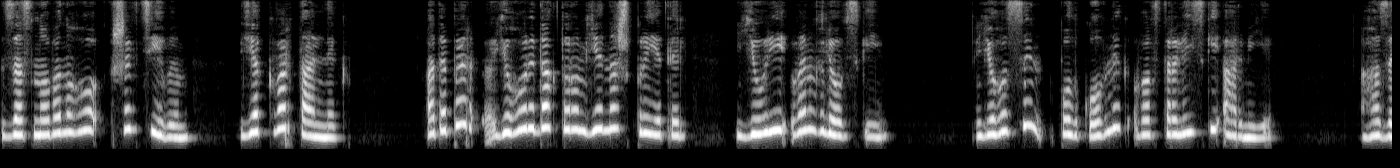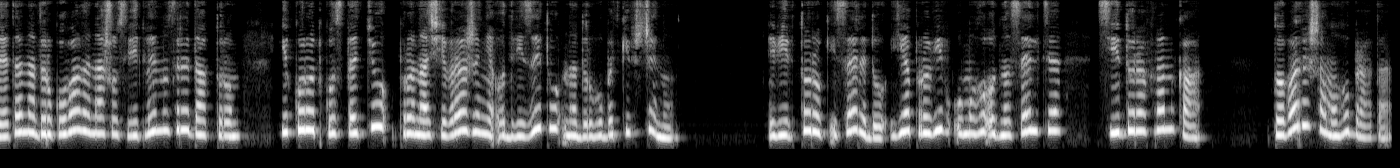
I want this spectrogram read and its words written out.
заснованого Шевцівим, як квартальник. А тепер його редактором є наш приятель Юрій Венгльовський, його син полковник в австралійській армії. Газета надрукувала нашу світлину з редактором і коротку статтю про наші враження від візиту на другу батьківщину. Вівторок і середу я провів у мого односельця Сідора Франка, товариша мого брата.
